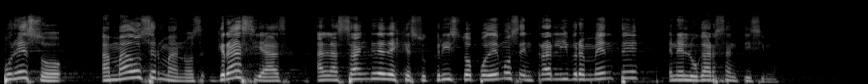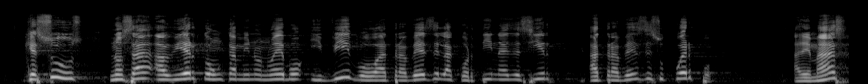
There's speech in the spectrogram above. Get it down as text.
Por eso, amados hermanos, gracias a la sangre de Jesucristo podemos entrar libremente en el lugar santísimo. Jesús nos ha abierto un camino nuevo y vivo a través de la cortina, es decir, a través de su cuerpo. Además,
